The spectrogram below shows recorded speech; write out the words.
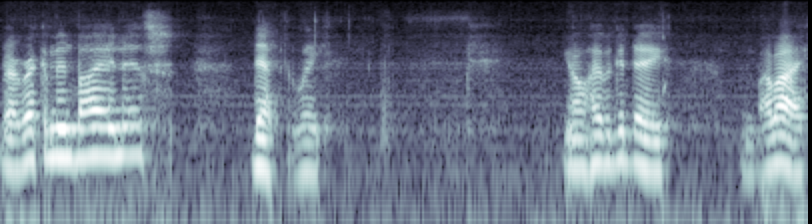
Would I recommend buying this? Definitely. Y'all have a good day. Bye-bye.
